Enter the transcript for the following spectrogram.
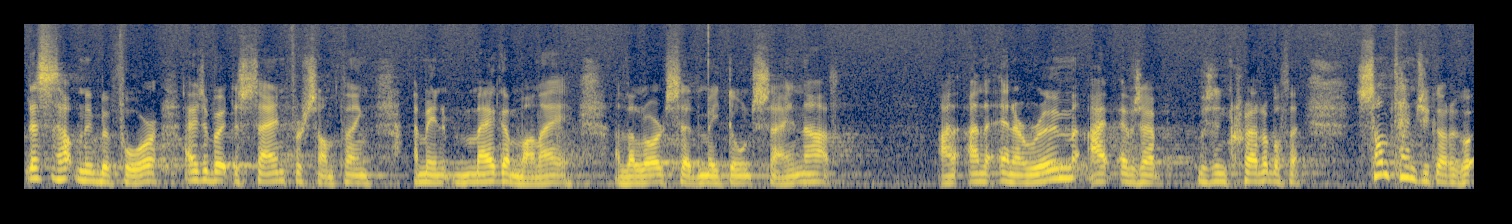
this has happened to me before. I was about to sign for something, I mean, mega money, and the Lord said to me, don't sign that. And, and in a room, I, it, was a, it was an incredible thing. Sometimes you've got to go,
